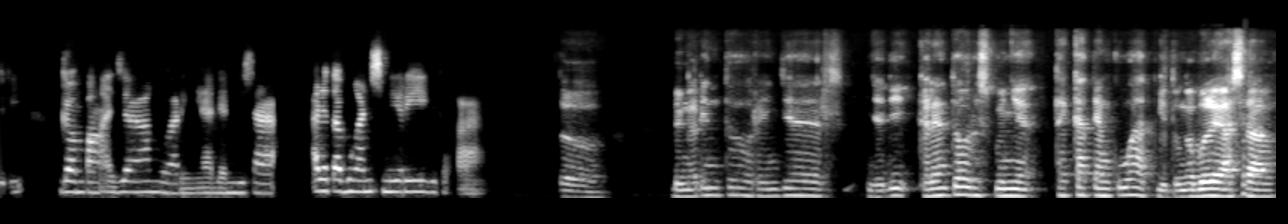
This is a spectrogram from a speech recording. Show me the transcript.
Jadi gampang aja ngeluarinnya dan bisa ada tabungan sendiri gitu kan. Tuh. Dengerin tuh Rangers. Jadi kalian tuh harus punya tekad yang kuat gitu. Nggak boleh asal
